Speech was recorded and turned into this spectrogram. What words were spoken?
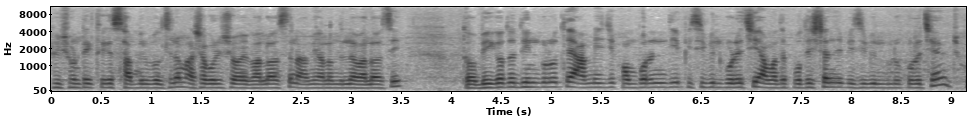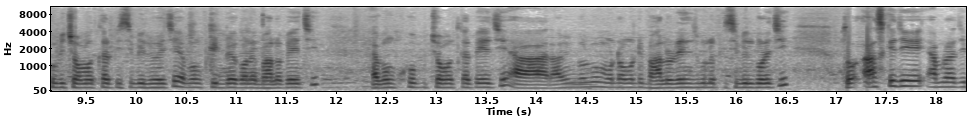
ফিউশন টেক থেকে সাব্বির বলছিলাম। আশা করি সবাই ভালো আছেন। আমি আলহামদুলিল্লাহ ভালো আছি। তো বিগত দিনগুলোতে আমি যে কম্পোনেন্ট দিয়ে পিসি বিল করেছি, আমাদের প্রতিষ্ঠান যে পিসি বিলগুলো করেছে, খুবই চমৎকার পিসি বিল হয়েছে এবং ফিডব্যাক অনেক ভালো পেয়েছি এবং খুব চমৎকার পেয়েছি। আর আমি বলব মোটামুটি ভালো রেঞ্জগুলো পিসি বিল করেছি। তো আজকে যে আমরা যে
